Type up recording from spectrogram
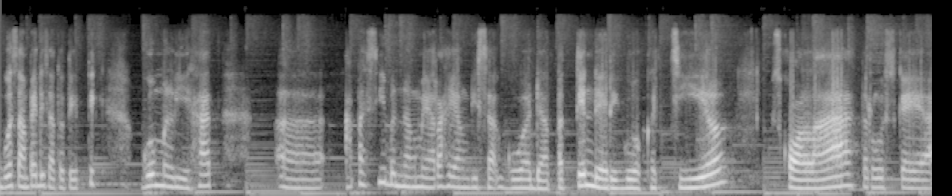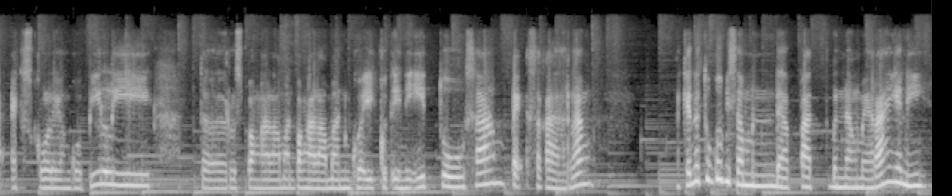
gue sampai di satu titik gue melihat eh, apa sih benang merah yang bisa gue dapetin dari gue kecil sekolah terus kayak ekskul yang gue pilih terus pengalaman-pengalaman gue ikut ini itu sampai sekarang akhirnya tuh gue bisa mendapat benang merahnya nih.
